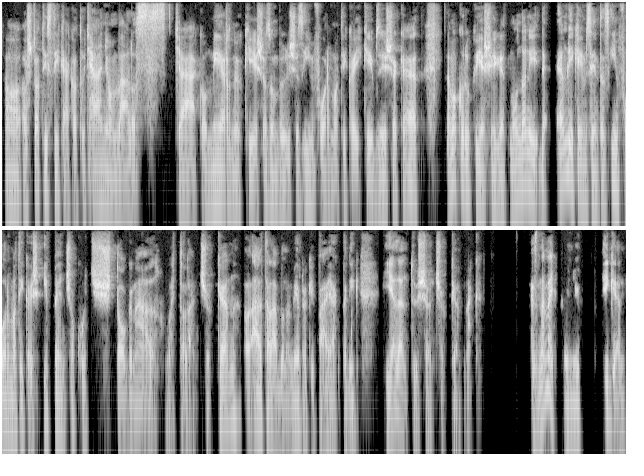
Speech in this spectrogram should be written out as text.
a, a statisztikákat, hogy hányan választják a mérnöki és azon belül is az informatikai képzéseket. Nem akarok hülyeséget mondani, de emlékeim szerint az informatika is éppen csak hogy stagnál, vagy talán csökken. Általában a mérnöki pályák pedig jelentősen csökkennek. Ez nem egy könnyű, igen,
